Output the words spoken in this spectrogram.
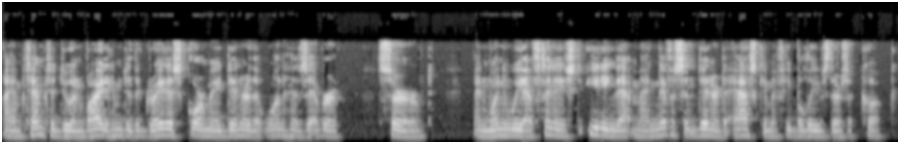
I am tempted to invite him to the greatest gourmet dinner that one has ever served and when we have finished eating that magnificent dinner to ask him if he believes there's a cook.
